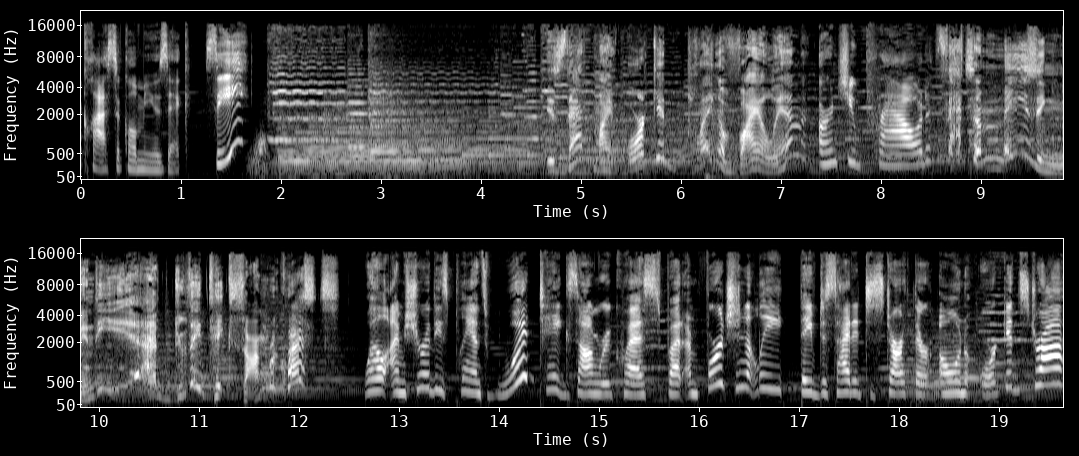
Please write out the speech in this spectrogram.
classical music. See? Is that my orchid playing a violin? Aren't you proud? That's amazing, Mindy. Uh, do they take song requests? Well, I'm sure these plants would take song requests, but unfortunately, they've decided to start their own orchestra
